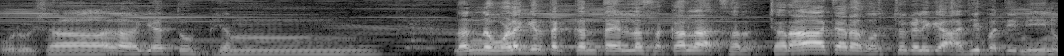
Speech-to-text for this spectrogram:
ಪುರುಷಾಯ ತುಭ್ಯಂ. ನನ್ನ ಒಳಗಿರತಕ್ಕಂಥ ಎಲ್ಲ ಸಕಲ ಸರ್ ಚರಾಚರ ವಸ್ತುಗಳಿಗೆ ಅಧಿಪತಿ ನೀನು.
